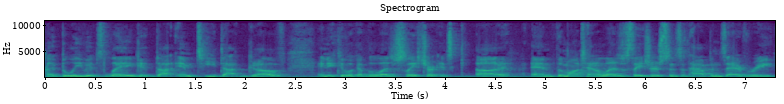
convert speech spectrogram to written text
I believe it's leg.mt.gov, and you can look at the legislature. It's uh, and the Montana legislature, since it happens every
